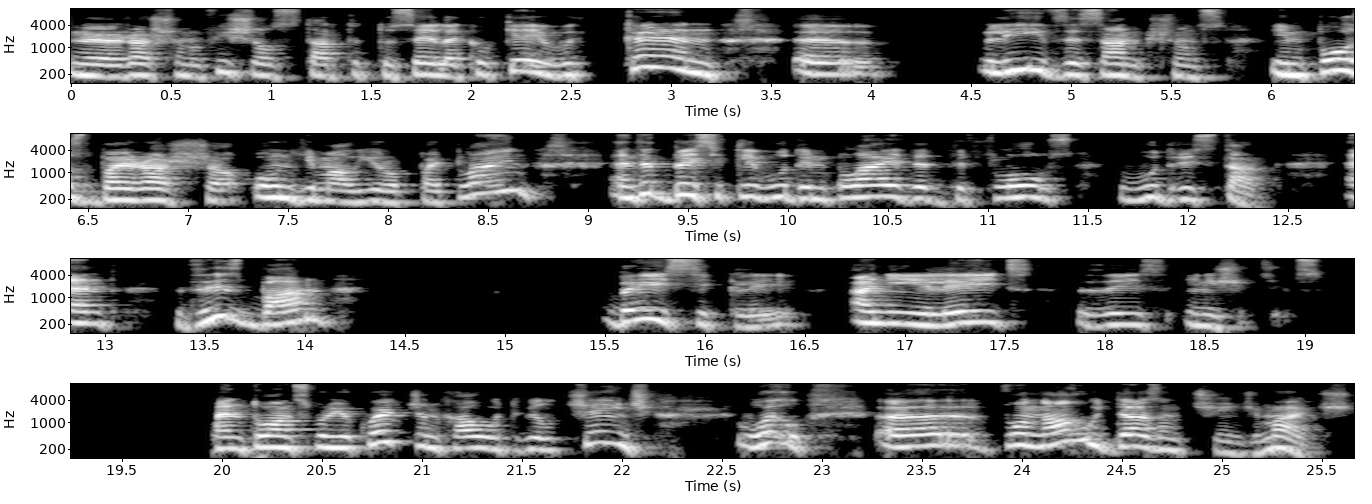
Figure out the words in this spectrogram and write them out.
uh, Russian officials started to say like okay we can uh, leave the sanctions imposed by Russia on Yamal Europe pipeline and that basically would imply that the flows would restart. And this ban basically annihilates these initiatives. And to answer your question how it will change well, uh, for now, it doesn't change much.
